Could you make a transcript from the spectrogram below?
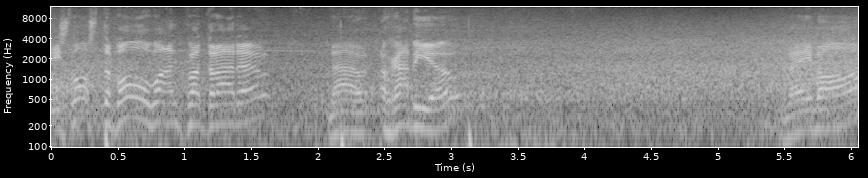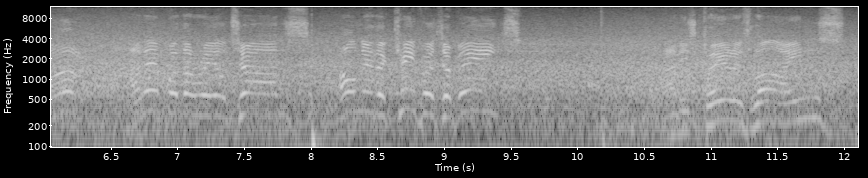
He's lost the ball, Juan Cuadrado. Now, Rabiot. Neymar. And in with a real chance. Only the keeper to beat. And he's clear his lines.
